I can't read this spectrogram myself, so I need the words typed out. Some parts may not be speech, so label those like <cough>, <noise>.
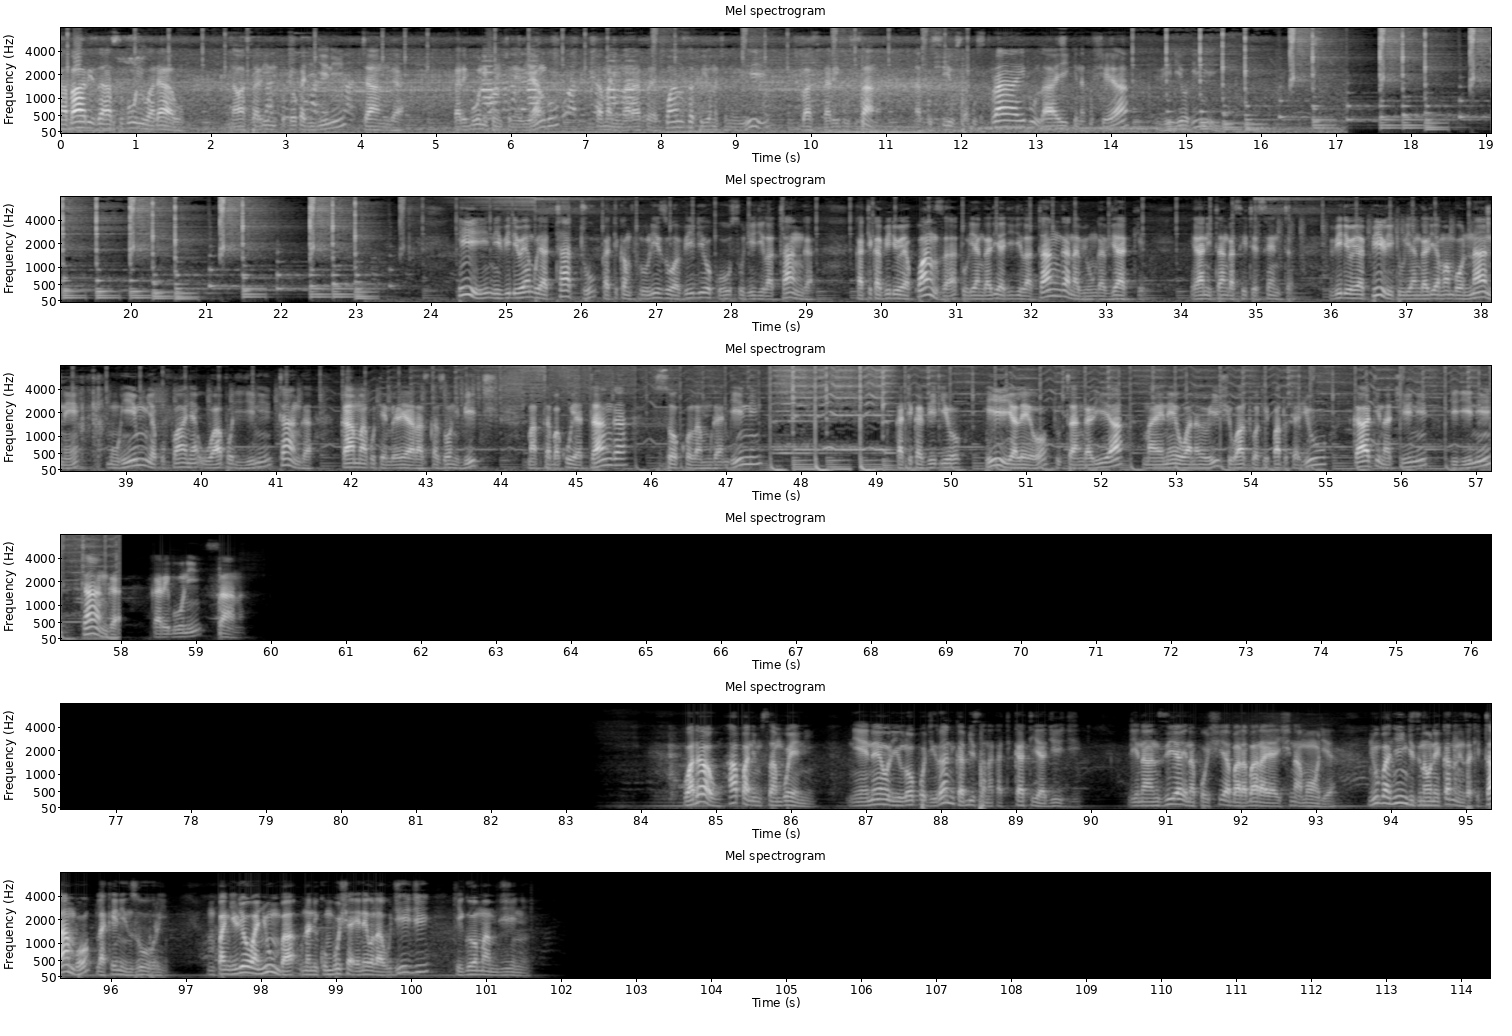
Habari za asubuhi wadau, na wasalimu kutoka jijini Tanga. Karibuni kwenye chaneli yangu. Kama ni mara yako ya kwanza kuiona chaneli hii, basi karibu sana na kusiu subscribe, like na kushare video hii. Hii ni video yangu ya tatu katika mfululizo wa video kuhusu jiji la Tanga. Katika video ya kwanza tuliangalia jiji la Tanga na viunga vyake, yaani Tanga City Center. Video ya pili tuliangalia mambo nane muhimu ya kufanya uwapo jijini Tanga, kama kutembelea Raskazoni Beach, maktaba kuu ya Tanga, soko la Mgandini. Katika video hii ya leo tutaangalia maeneo wanayoishi watu wa kipato cha juu, kati na chini jijini Tanga. Karibuni sana. Wadau, hapa ni Msambweni. Ni eneo lililopo jirani kabisa na katikati ya jiji. Linaanzia inapoishia barabara ya ishirini na moja. Nyumba nyingi zinaonekana ni za kitambo lakini nzuri. Mpangilio wa nyumba unanikumbusha eneo la Ujiji, Kigoma mjini.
